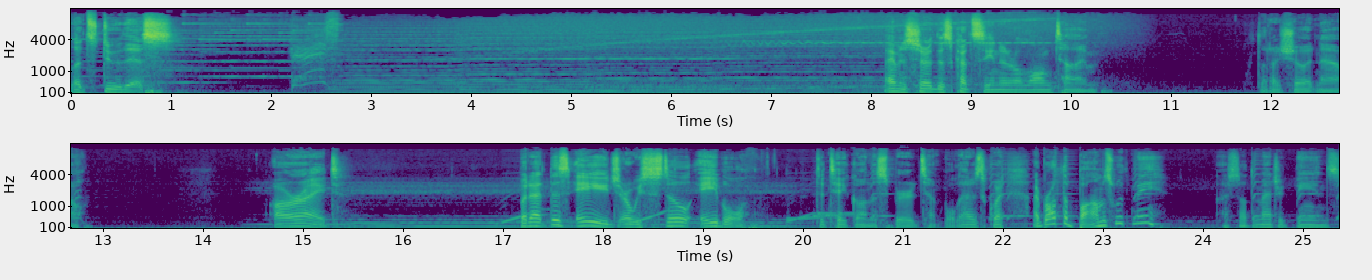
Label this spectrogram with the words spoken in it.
Let's do this. I haven't shared this cutscene in a long time. Thought I'd show it now. Alright. But at this age, are we still able to take on the Spirit Temple? That is the question. I brought the bombs with me? I still have the magic beans.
